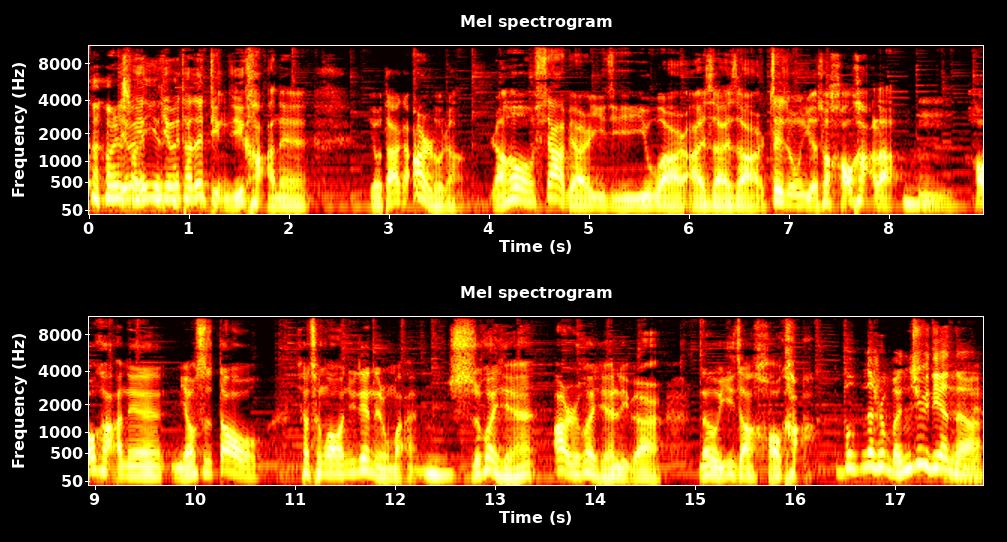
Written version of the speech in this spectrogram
因为。因为它的顶级卡呢，有大概二十多张，然后下边一级 UR、SSR 这种也算好卡了。嗯好卡呢，你要是到像晨光玩具店那种买，嗯十块钱、二十块钱里边能有一张好卡。不，那是文具店呢。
